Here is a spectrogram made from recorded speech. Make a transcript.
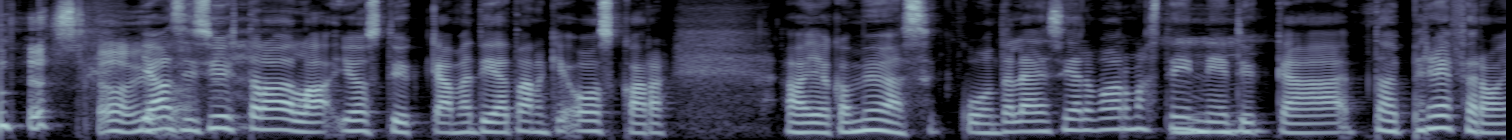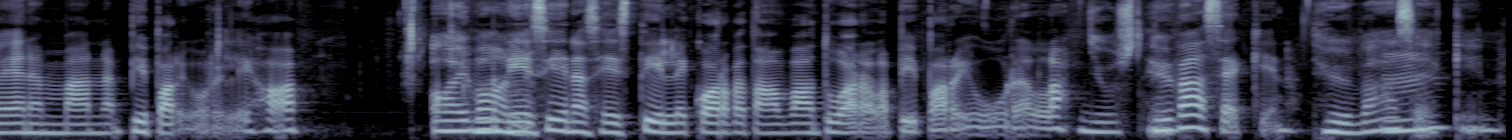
se on Ja hyvä. siis yhtä lailla, jos tykkää, mä tiedän ainakin Oscar, äh, joka myös kuuntelee siellä varmasti, mm-hmm. niin tykkää tai preferoi enemmän piparijuurilihaa. Aivan. Niin siinä siis tilli korvataan vaan tuorella piparijuurella. Just niin. Hyvä sekin. Hyvä mm. sekin.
